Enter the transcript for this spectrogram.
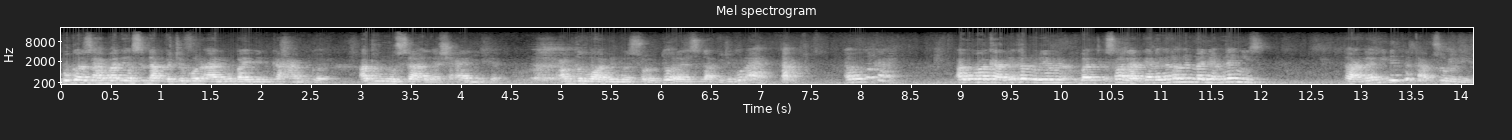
Bukan sahabat yang sedap baca Quran, Ubay bin Kaham ke, Abu Musa al-Ash'ari ke, Abdullah bin Mas'ud, itu orang sedap baca Quran. Tak, Abu Bakar. Abu Bakar ni kalau dia baca salat, kadang-kadang dia banyak menangis. Tak, Nabi dia tetap suruh dia.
